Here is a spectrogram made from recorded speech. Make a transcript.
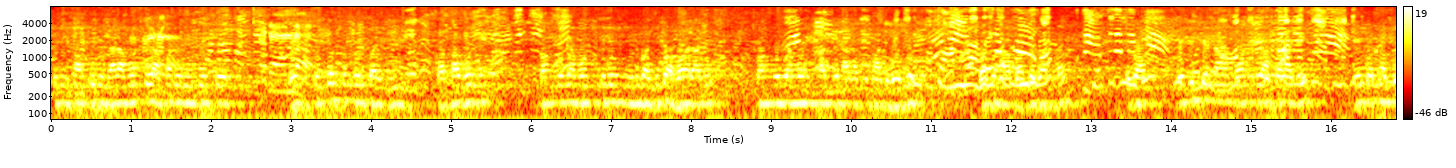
তিনি সংস্কৃতি মেলা মন্ত্রী আপনাদের উদ্দেশ্যে সুন্দর সুন্দর কয়েকটি কথা বললেন। সঙ্গে যেমন ছিলেন নির্বাচিত হওয়ার আগে, সঙ্গে যেমন থাকবেন আগামী পাঁচ বছর। এবং এটির নাম মন্ত্রী আপনার আগে এই কথা দু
